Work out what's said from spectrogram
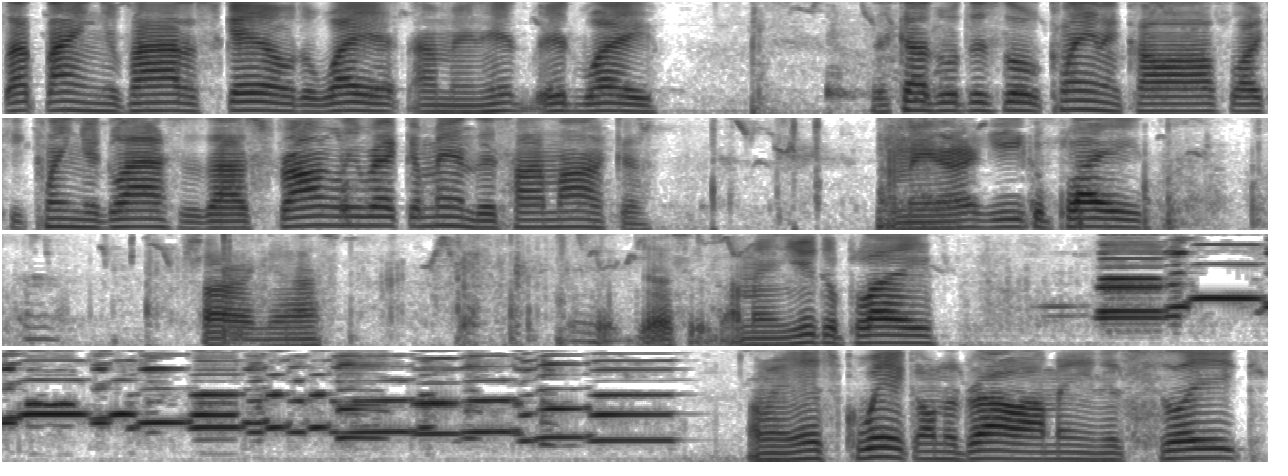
that thing, if I had a scale to weigh it, I mean, it, it'd weigh. It comes with this little cleaning cloth, like you clean your glasses. I strongly recommend this harmonica. I mean, you could play. Sorry, guys. It just, I mean, you could play. I mean, it's quick on the draw. I mean, it's sleek.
